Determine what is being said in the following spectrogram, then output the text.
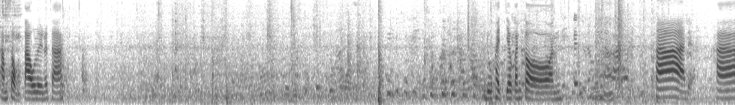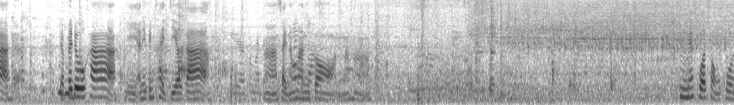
ทำสองเตาเลยนะจ๊ะ ดูไข่เจียวกันก่อนนะคะค่ะเดี๋ยวค่ะเดี๋ยวเดี๋ยวไปดูค่ะ นี่อันนี้เป็นไข่เจียวจ้าอ่าใส่น้ำมันก่อนนะคะมีแม่ครัวสองคน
